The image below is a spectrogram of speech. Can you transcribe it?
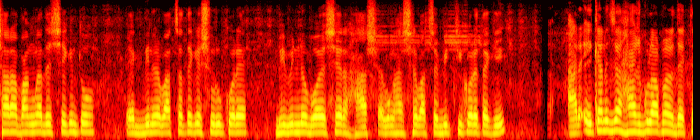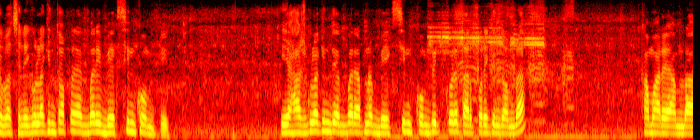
সারা বাংলাদেশে কিন্তু একদিনের বাচ্চা থেকে শুরু করে বিভিন্ন বয়সের হাঁস এবং হাঁসের বাচ্চা বিক্রি করে থাকি। আর এখানে যে হাঁসগুলো আপনারা দেখতে পাচ্ছেন, এগুলো কিন্তু আপনার একবারই ভ্যাকসিন কমপ্লিট। এই হাঁসগুলো কিন্তু একবারে আপনার ভ্যাকসিন কমপ্লিট করে তারপরে কিন্তু আমরা খামারে আমরা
